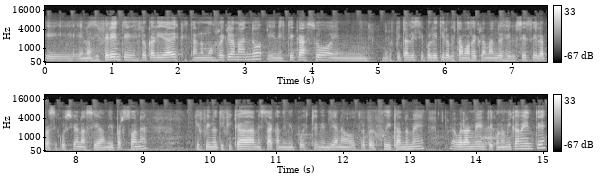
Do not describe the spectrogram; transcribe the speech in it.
en las diferentes localidades que estamos reclamando. En este caso, en el Hospital de Cipoletti, lo que estamos reclamando es el cese de la persecución hacia mi persona que fui notificada, me sacan de mi puesto y me envían a otro perjudicándome laboralmente, económicamente,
